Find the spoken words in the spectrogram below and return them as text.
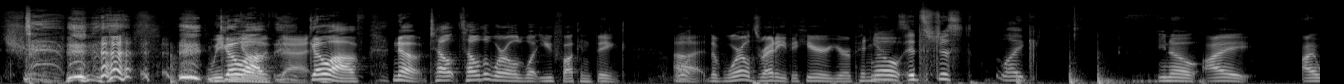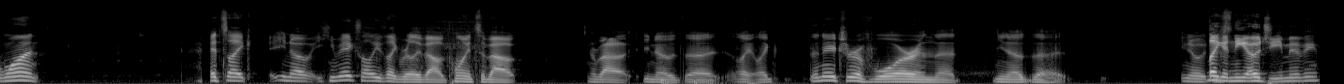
We go go off. Go off. No, tell tell the world what you fucking think. uh, the world's ready to hear your opinions. No, it's just like you know, I I want it's like, you know, he makes all these like really valid points about about, you know, the like like the nature of war and the you know, the you know, like just- in the OG movie,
